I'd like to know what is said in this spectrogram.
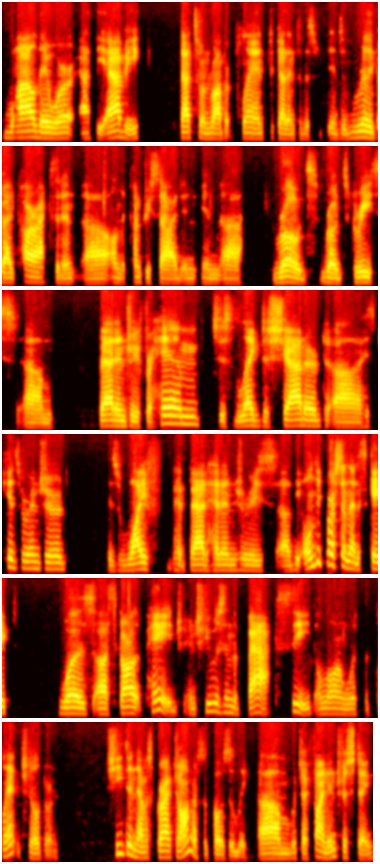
while they were at the Abbey, that's when Robert Plant got into this into really bad car accident uh, on the countryside in in uh, Rhodes, Rhodes, Greece. Um, bad injury for him. His leg just shattered. Uh, his kids were injured. His wife had bad head injuries. Uh, the only person that escaped was uh, Scarlett Page, and she was in the back seat along with the Plant children. She didn't have a scratch on her supposedly, um, which I find interesting.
